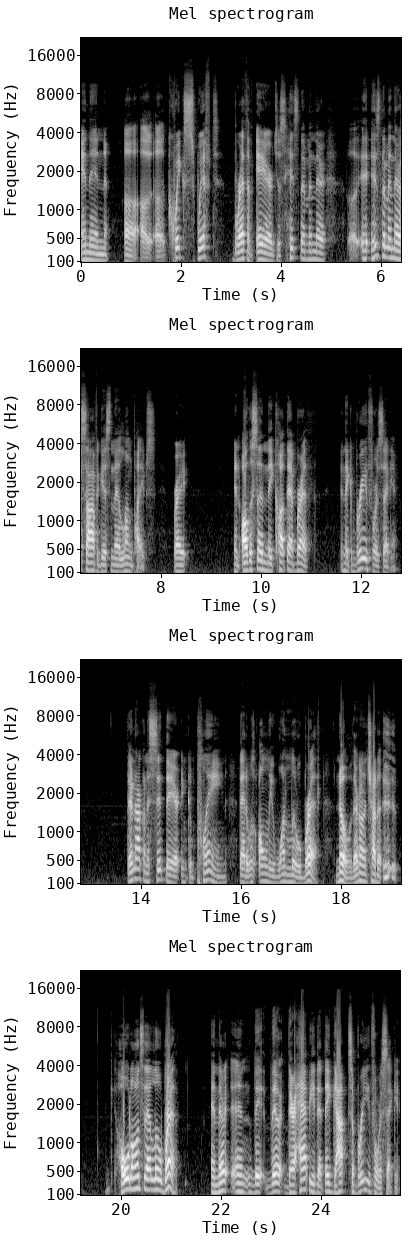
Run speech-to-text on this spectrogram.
And then uh, a, a quick, swift breath of air just hits them in their uh, hits them in their esophagus and their lung pipes, right? And all of a sudden they caught that breath and they can breathe for a second. They're not going to sit there and complain that it was only one little breath. No, they're going to try to hold on to that little breath and they're and they they're they're happy that they got to breathe for a second.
